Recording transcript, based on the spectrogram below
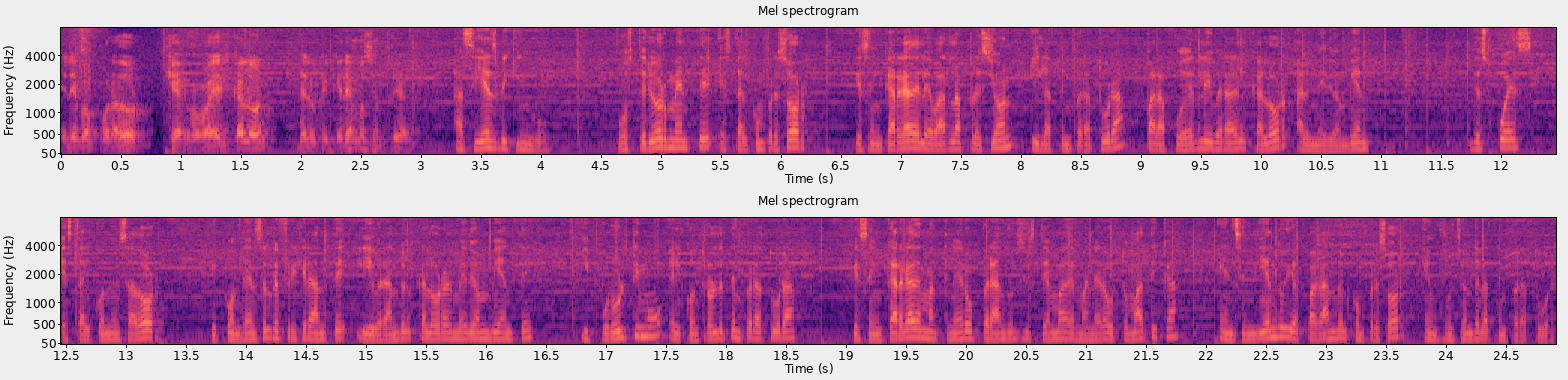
el evaporador que roba el calor de lo que queremos enfriar. Así es, vikingo. Posteriormente está el compresor, que se encarga de elevar la presión y la temperatura para poder liberar el calor al medio ambiente. Después está el condensador, que condensa el refrigerante liberando el calor al medio ambiente y por último el control de temperatura que se encarga de mantener operando el sistema de manera automática, encendiendo y apagando el compresor en función de la temperatura.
